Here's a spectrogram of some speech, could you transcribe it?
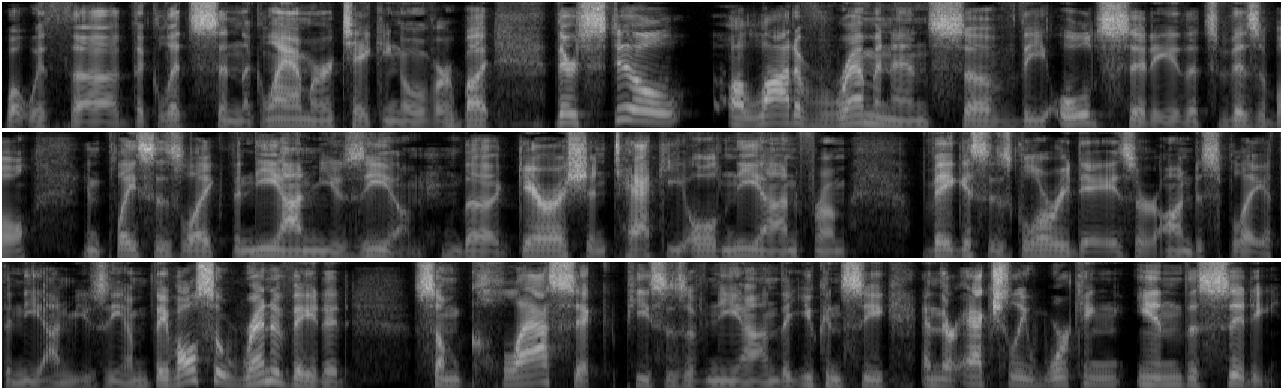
what with uh, the glitz and the glamour taking over, but there's still a lot of remnants of the old city that's visible in places like the Neon Museum. The garish and tacky old neon from Vegas's glory days are on display at the Neon Museum. They've also renovated some classic pieces of neon that you can see, and they're actually working in the city.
